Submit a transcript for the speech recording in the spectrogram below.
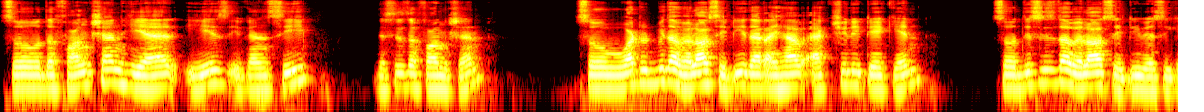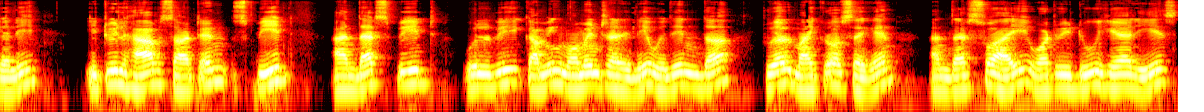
so the function here is you can see this is the function. So what would be the velocity that I have actually taken? So this is the velocity basically. It will have certain speed and that speed will be coming momentarily within the 12 microsecond. And that's why what we do here is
